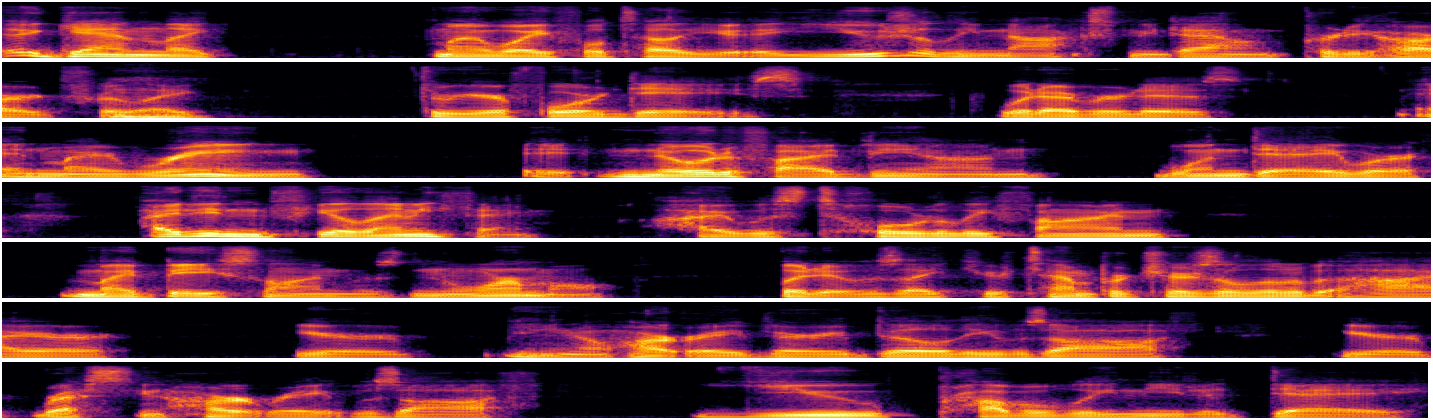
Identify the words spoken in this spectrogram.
again, like my wife will tell you, it usually knocks me down pretty hard for Mhm. like three or four days, whatever it is. And my ring, it notified me on one day where I didn't feel anything. I was totally fine. My baseline was normal, but it was like your temperature's a little bit higher, your, you know, heart rate variability was off, your resting heart rate was off. You probably need a day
